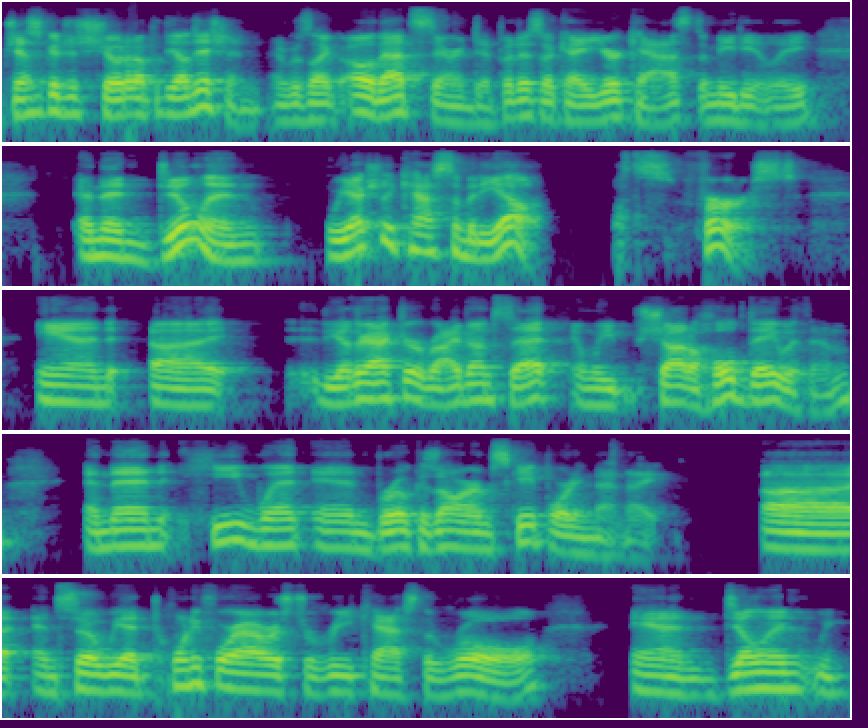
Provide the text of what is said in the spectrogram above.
Jessica just showed up at the audition and was like, "Oh, that's serendipitous. Okay, you're cast immediately." And then Dylan, we actually cast somebody else first, and uh, the other actor arrived on set and we shot a whole day with him. And then he went and broke his arm skateboarding that night. Uh, and so we had 24 hours to recast the role. And dylan we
